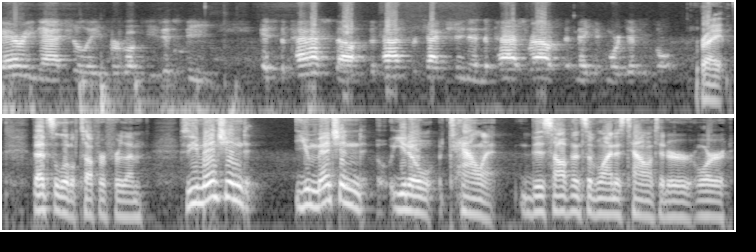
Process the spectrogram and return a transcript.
very naturally for rookies. It's the it's the pass stuff, the pass protection, and the pass routes that make it more difficult. Right, that's a little tougher for them. So you mentioned you mentioned you know talent. This offensive line is talented, or or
